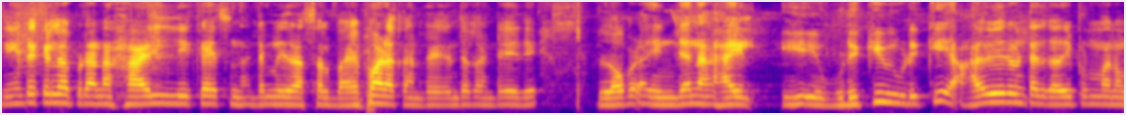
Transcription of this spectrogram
దీంట్లోకి వెళ్ళి ఎప్పుడైనా ఆయిల్ లీక్ అవుతుందంటే మీరు అసలు భయపడకండి. ఎందుకంటే ఇది లోపల ఇంజన్ ఆయిల్ ఈ ఉడికి ఉడికి ఆవిరి ఉంటుంది కదా ఇప్పుడు మనం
